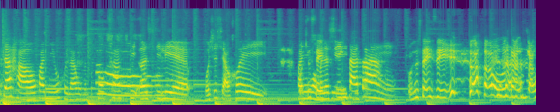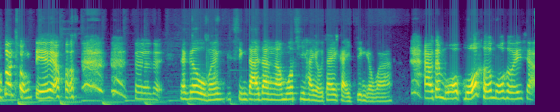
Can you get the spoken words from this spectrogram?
大家好，欢迎回来我们的 Podcast 第二系列，我是小慧，欢迎我们的新搭档，我是 Stacy，我们讲讲话重叠了，对对对，那个我们新搭档啊，默契还有待改进有吗？还要再磨磨合磨合一下。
